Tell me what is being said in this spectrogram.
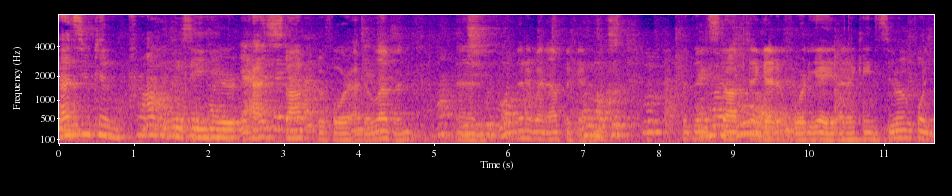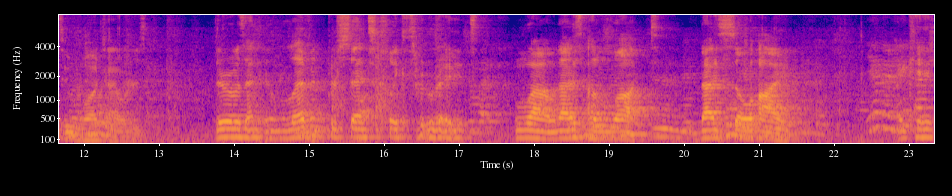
As you can probably see here, it has stopped before at 11, and then it went up again, but then stopped again at 48, and I gained 0.2 watch hours. There was an 11% click-through rate. Wow, that is a lot. That is so high. I can't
